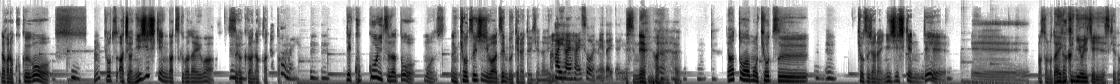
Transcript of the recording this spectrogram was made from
だから国語、うん、共通、あ、違う、二次試験が筑波大は数学がなかった。そうなんや。うんうん。で、国公立だと、もう、うん、共通一時は全部受けないといけない。はいはいはい、そうよね、大体、ね。ですね。はいはいはい。あとはもう共通、うんうん、共通じゃない、二次試験で、うんうん、えー、まあその大学によりけりですけど、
